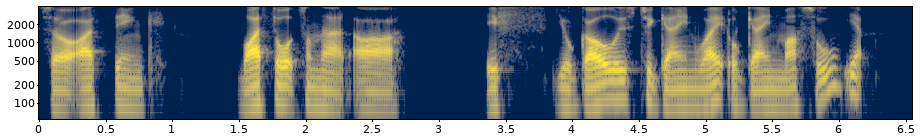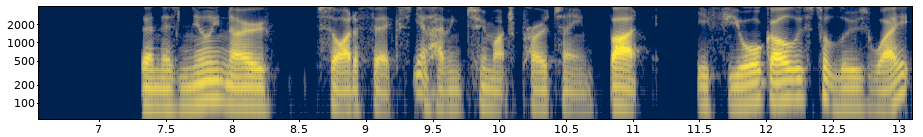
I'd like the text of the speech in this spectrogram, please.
So I think my thoughts on that are if your goal is to gain weight or gain muscle, yep. then there's nearly no side effects yep. to having too much protein. But if your goal is to lose weight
